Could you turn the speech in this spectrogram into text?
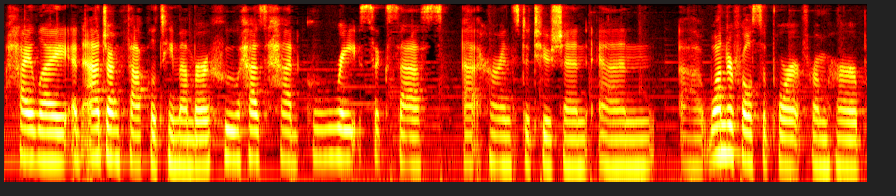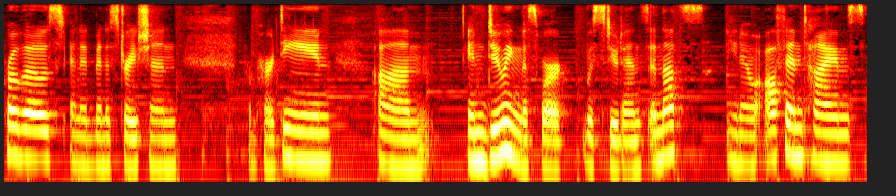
highlight an adjunct faculty member who has had great success at her institution and uh, wonderful support from her provost and administration, from her dean, um, in doing this work with students. And that's, you know, oftentimes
